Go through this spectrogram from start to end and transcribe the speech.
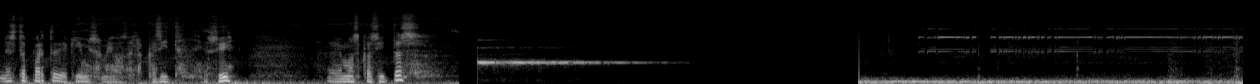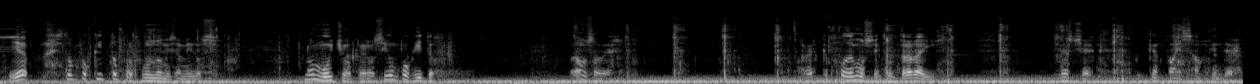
En esta parte de aquí, mis amigos, de la casita. ¿Sí? Hay más casitas. Yep, está un poquito profundo, mis amigos. No mucho, pero sí un poquito. Vamos a ver. A ver qué podemos encontrar ahí. Let's check. We can find something there.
